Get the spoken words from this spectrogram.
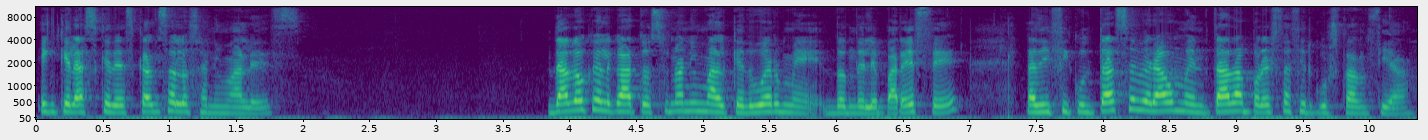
en que las que descansan los animales. Dado que el gato es un animal que duerme donde le parece, la dificultad se verá aumentada por esta circunstancia.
